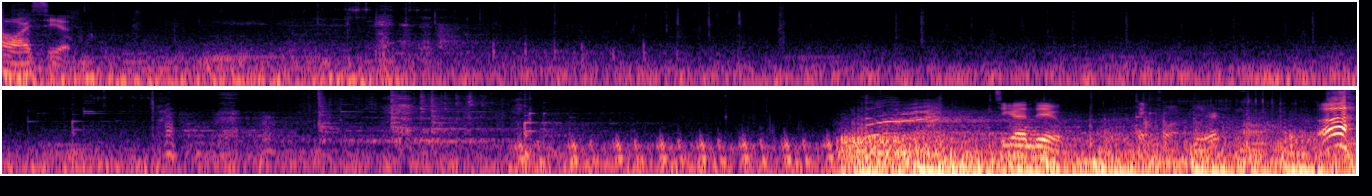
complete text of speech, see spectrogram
Oh, I see it. What's he gonna do? Can't come up here. Ah!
